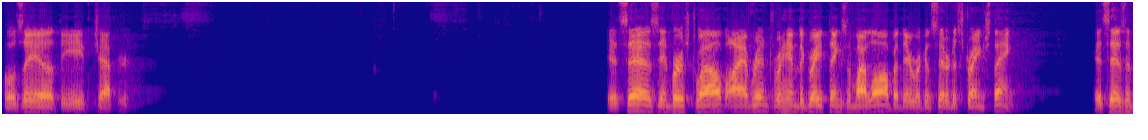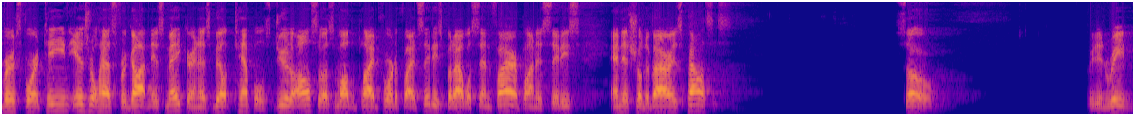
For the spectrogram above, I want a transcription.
Hosea, the eighth chapter. It says in verse 12, I have written for him the great things of my law, but they were considered a strange thing. It says in verse 14, Israel has forgotten his maker and has built temples. Judah also has multiplied fortified cities, but I will send fire upon his cities, and it shall devour his palaces. So, we didn't read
